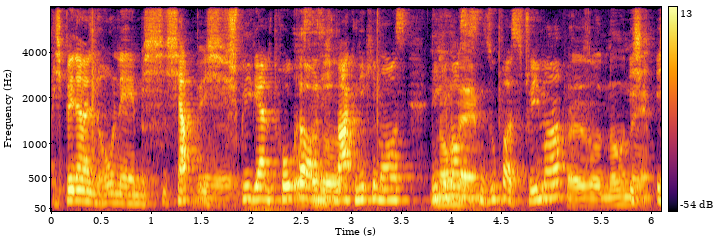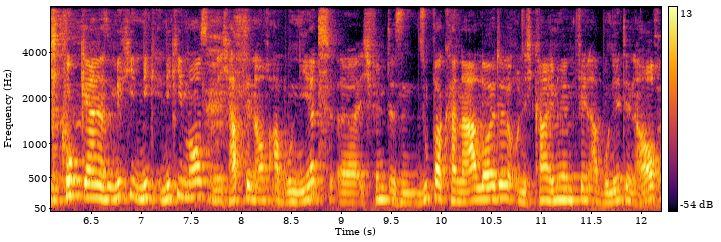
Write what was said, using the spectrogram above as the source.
Ich bin ein No-Name. Ich, ich, ich spiele gern Poker und ich mag Nicky Maus. Nicky no Maus ist ein super Streamer. Also no ich ich gucke gerne Mickey, Nick, Nicky Maus und ich habe den auch abonniert. Äh, ich finde, das ist ein super Kanal, Leute, und ich kann euch nur empfehlen, abonniert den auch.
